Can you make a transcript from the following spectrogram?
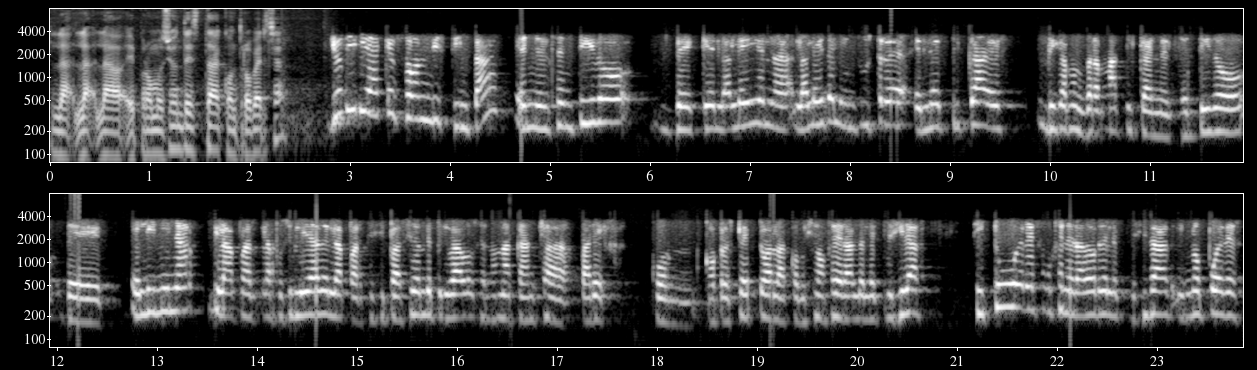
la, la, eh, promoción de esta controversia? Yo diría que son distintas en el sentido de que la ley la, la ley de la industria eléctrica es, digamos, dramática en el sentido de eliminar la, la posibilidad de la participación de privados en una cancha pareja con, con respecto a la Comisión Federal de Electricidad. Si tú eres un generador de electricidad y no puedes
